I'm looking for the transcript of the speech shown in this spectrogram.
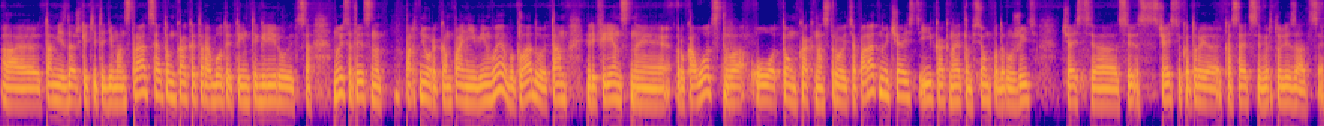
Э, там есть даже какие-то демонстрации о том, как это работает и интегрируется. Ну и, соответственно, партнеры компании VMware выкладывают там референсные руководства о том, как настроить аппаратную часть и как на этом всем подружить часть с частью, которая касается виртуализации.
